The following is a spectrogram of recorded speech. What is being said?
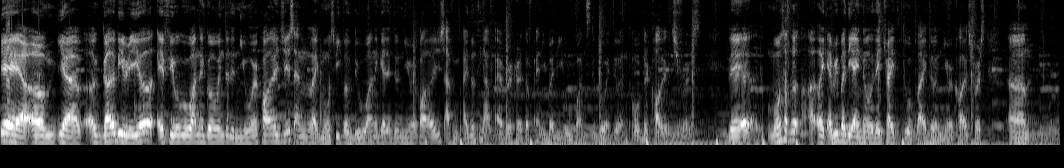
yeah, yeah, um, yeah. Uh, gotta be real. If you want to go into the newer colleges, and like most people do want to get into newer colleges, I've, I don't think I've ever heard of anybody who wants to go into an older college first. They uh, most of the uh, like everybody I know, they try to apply to a newer college first. Um,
